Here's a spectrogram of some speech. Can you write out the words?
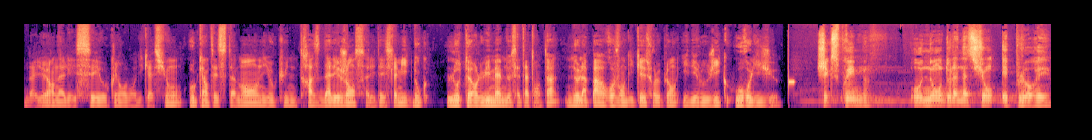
d'ailleurs, n'a laissé aucune revendication, aucun testament, ni aucune trace d'allégeance à l'État islamique. Donc l'auteur lui-même de cet attentat ne l'a pas revendiqué sur le plan idéologique ou religieux. J'exprime, au nom de la nation éplorée,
